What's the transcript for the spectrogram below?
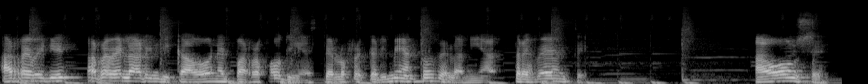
a, a revelar indicado en el párrafo 10 de los requerimientos de la NIA 320. A 11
